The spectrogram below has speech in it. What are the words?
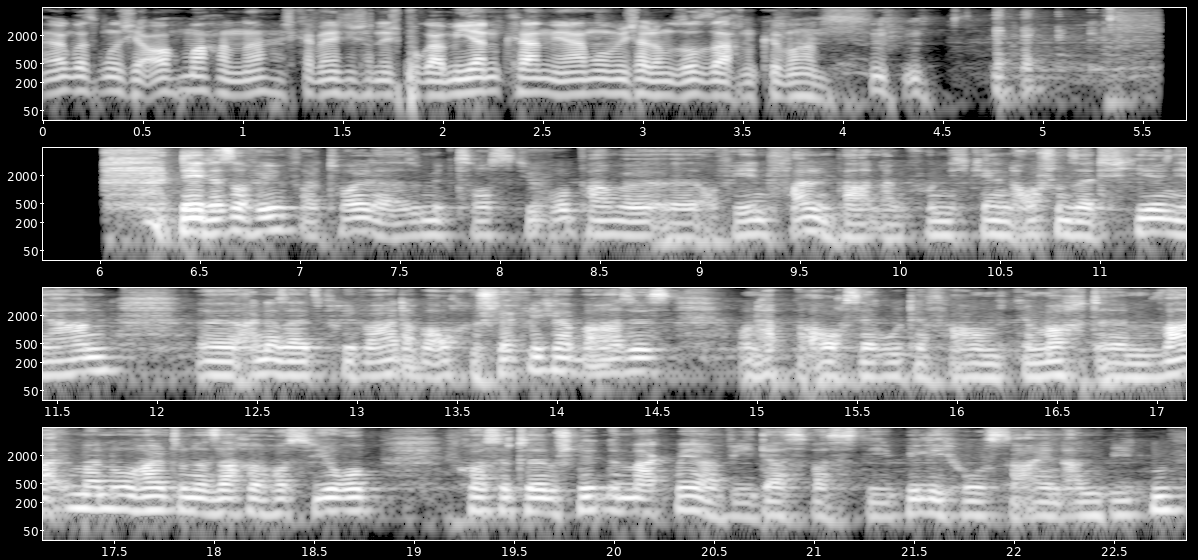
Irgendwas muss ich ja auch machen. Ne? Ich kann, wenn ich nicht, nicht programmieren kann, ja, muss ich mich halt um so Sachen kümmern. Nee, das ist auf jeden Fall toll. Also mit Host Europe haben wir äh, auf jeden Fall einen Partner gefunden. Ich kenne ihn auch schon seit vielen Jahren, äh, einerseits privat, aber auch geschäftlicher Basis und habe auch sehr gute Erfahrungen mit gemacht. Ähm, war immer nur halt so eine Sache, Host Europe kostete im Schnitt eine Mark mehr, wie das, was die Billighoster einen anbieten.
